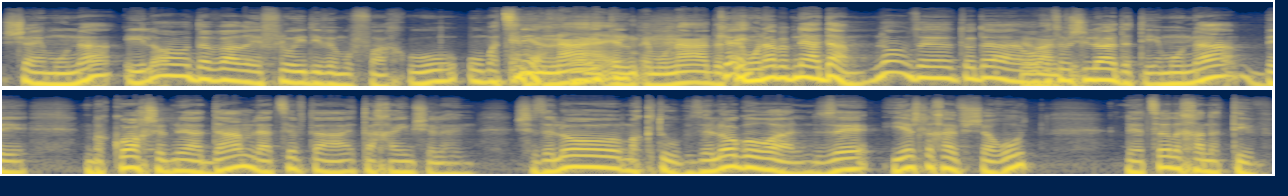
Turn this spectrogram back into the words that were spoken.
שהאמונה היא לא דבר פלואידי ומופרך, הוא, הוא מצליח. אמונה, ראיתי, אמונה דתית? כן, אמונה בבני אדם. לא, זה, אתה יודע, רוב הצוות שלי לא היה דתי. אמונה ב... בכוח של בני אדם לעצב את החיים שלהם. שזה לא מכתוב, זה לא גורל, זה, יש לך אפשרות לייצר לך נתיב.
